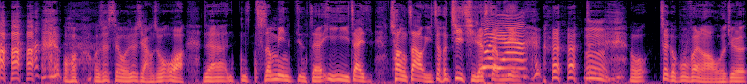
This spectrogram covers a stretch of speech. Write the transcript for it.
我我这时候我就想说，哇，人生命的意义在创造宇宙继续的生命，嗯，我这个部分啊，我觉得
